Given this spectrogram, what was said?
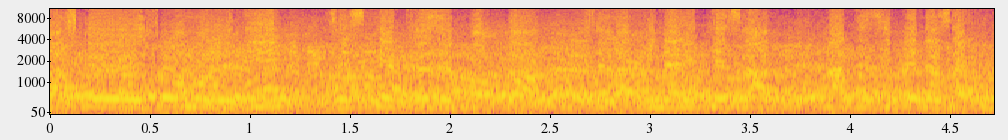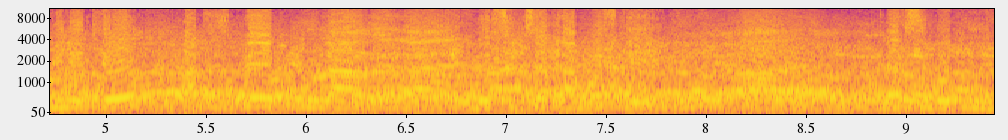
parce que, comme on le dit, c'est ce qui est très important. C'est la finalité, ça. Participer dans sa communauté, participer pour le succès de la mosquée. Euh, merci beaucoup.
